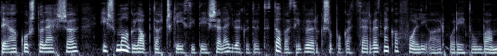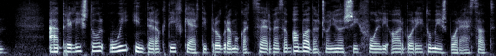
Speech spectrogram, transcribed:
teakostolással és maglabdacs készítéssel egybekötött tavaszi workshopokat szerveznek a Folli Arborétumban. Áprilistól új interaktív kerti programokat szervez a Badacsonyörsi Folli Arborétum és Borászat.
